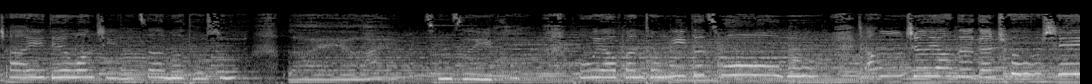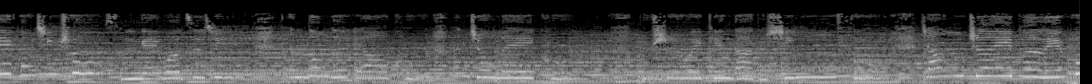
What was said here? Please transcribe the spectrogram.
差一点忘记了怎么投诉。来呀来，从此以后不要犯同一个错误。将这样的感触写一封情书，送给我自己，感动的要哭，很久没哭，不是为天大的幸福。不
